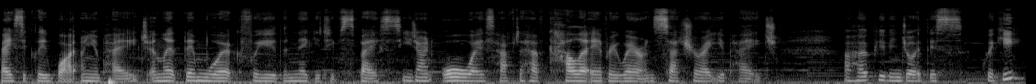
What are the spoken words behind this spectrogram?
basically white on your page and let them work for you the negative space. You don't always have to have color everywhere and saturate your page. I hope you've enjoyed this quickie.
